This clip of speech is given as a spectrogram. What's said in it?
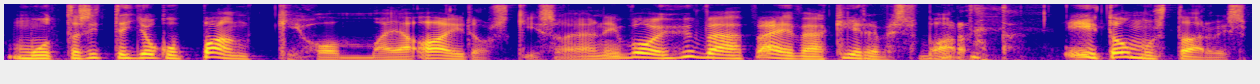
Mutta sitten joku pankkihomma ja aidoskisa, ja niin voi hyvää päivää kirvesvartta. Ei tuommoista tarvitsisi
